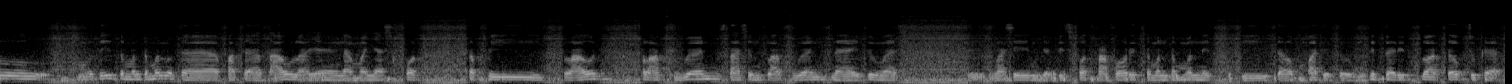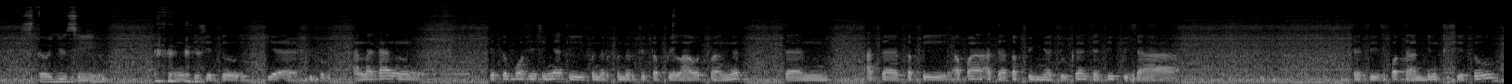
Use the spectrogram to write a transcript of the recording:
mungkin teman-teman udah pada tahu lah ya yang namanya spot tepi laut pelabuhan stasiun pelabuhan. Nah itu mas. Masih menjadi spot favorit teman-teman itu di Daopat itu. Mungkin dari luar Daop juga Setuju sih. di situ. Ya karena kan itu posisinya di bener-bener di tepi laut banget dan ada tepi apa ada tebingnya juga jadi bisa jadi spot hunting di situ.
